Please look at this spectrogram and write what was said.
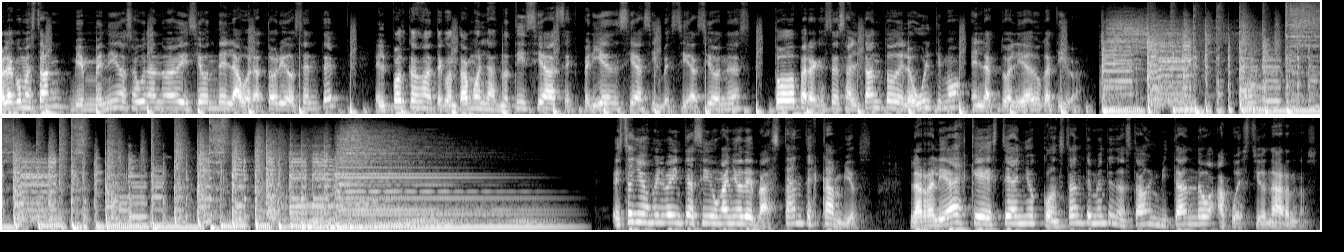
Hola, ¿cómo están? Bienvenidos a una nueva edición de Laboratorio Docente, el podcast donde te contamos las noticias, experiencias, investigaciones, todo para que estés al tanto de lo último en la actualidad educativa. Este año 2020 ha sido un año de bastantes cambios. La realidad es que este año constantemente nos estaba invitando a cuestionarnos.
